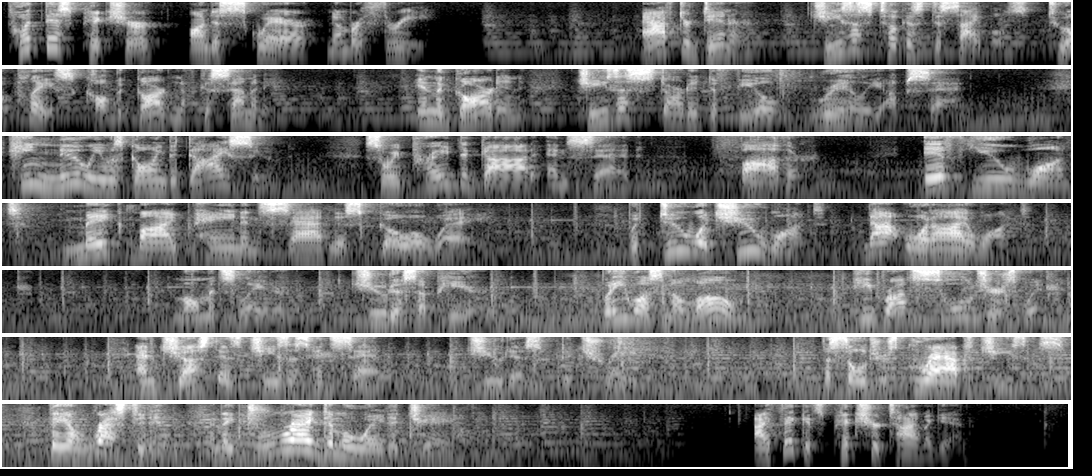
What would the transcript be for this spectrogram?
Put this picture onto square number three. After dinner, Jesus took his disciples to a place called the Garden of Gethsemane. In the garden, Jesus started to feel really upset. He knew he was going to die soon, so he prayed to God and said, Father, if you want, make my pain and sadness go away. But do what you want, not what I want. Moments later, Judas appeared. But he wasn't alone. He brought soldiers with him. And just as Jesus had said, Judas betrayed him. The soldiers grabbed Jesus. They arrested him and they dragged him away to jail. I think it's picture time again.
